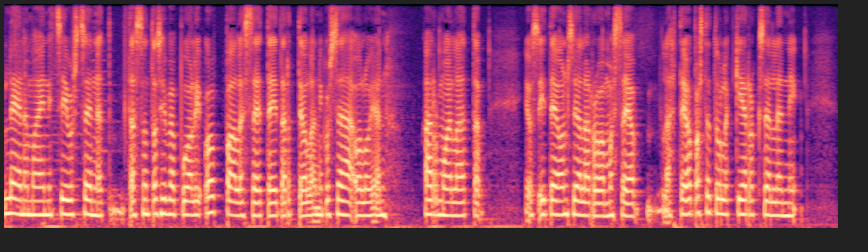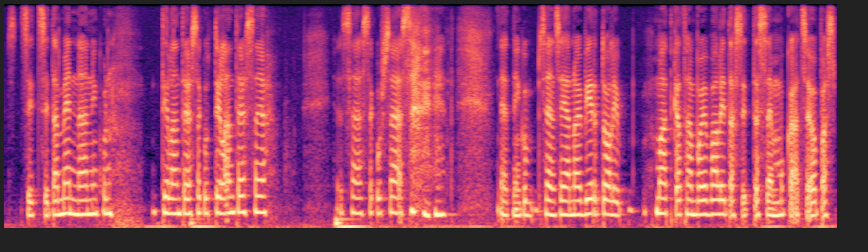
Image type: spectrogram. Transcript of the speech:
Leena mainitsi just sen, että tässä on tosi hyvä puoli oppaalle se, että ei tarvitse olla niinku sääolojen armoilla, että jos itse on siellä Roomassa ja lähtee opastetulle kierrokselle, niin sit sitä mennään niinku tilanteessa kuin tilanteessa ja säässä kuin säässä. et, et niinku sen sijaan noin virtuaalimatkathan voi valita sitten sen mukaan, että se opas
